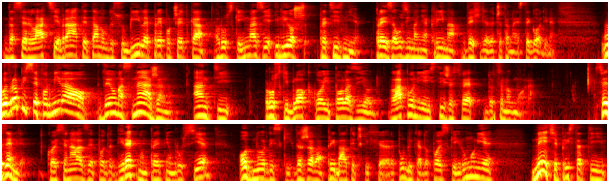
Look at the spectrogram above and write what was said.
da se relacije vrate tamo gde su bile pre početka ruske invazije ili još preciznije, pre zauzimanja Krima 2014. godine. U Evropi se formirao veoma snažan anti ruski blok koji polazi od Laponije i stiže sve do Crnog mora. Sve zemlje koje se nalaze pod direktnom pretnjom Rusije, od nordijskih država, pribaltičkih eh, republika do Poljske i Rumunije, neće pristati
